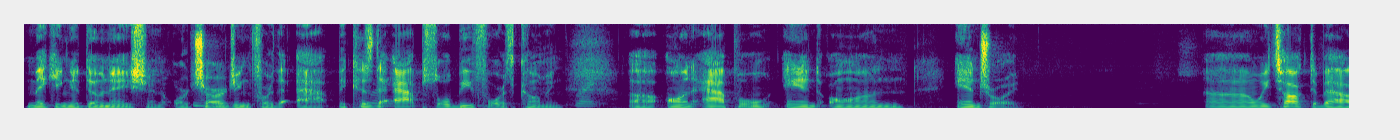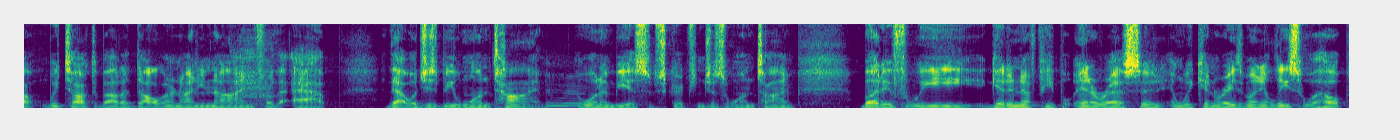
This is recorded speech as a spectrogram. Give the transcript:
making a donation or charging for the app because the apps will be forthcoming Right. uh, on Apple and on Android. Uh, we talked about we talked about a dollar ninety nine for the app, that would just be one time. It wouldn't be a subscription, just one time. But if we get enough people interested and we can raise money, at least we'll help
